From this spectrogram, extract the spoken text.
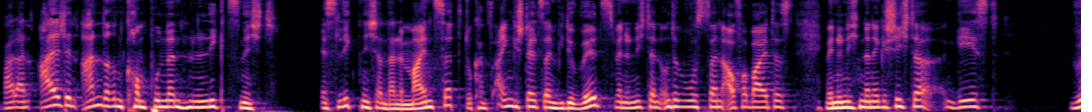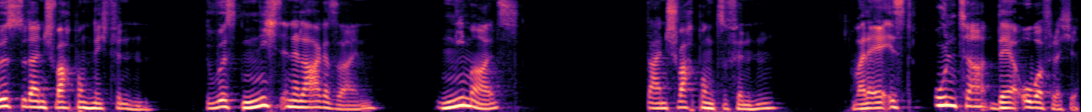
weil an all den anderen Komponenten liegt's nicht. Es liegt nicht an deinem Mindset. Du kannst eingestellt sein, wie du willst. Wenn du nicht dein Unterbewusstsein aufarbeitest, wenn du nicht in deine Geschichte gehst, wirst du deinen Schwachpunkt nicht finden. Du wirst nicht in der Lage sein, niemals deinen Schwachpunkt zu finden, weil er ist unter der Oberfläche.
